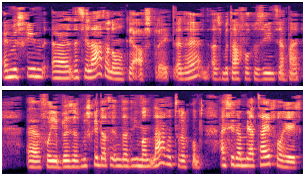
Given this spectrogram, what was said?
En misschien uh, dat je later nog een keer afspreekt. En hè, als metafoor gezien, zeg maar, uh, voor je business. Misschien dat, dat iemand later terugkomt. Als je daar meer tijd voor heeft.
